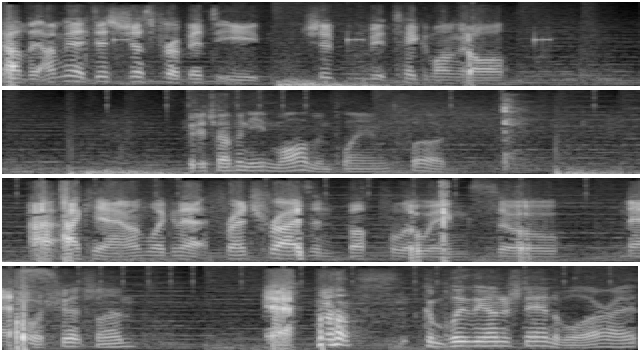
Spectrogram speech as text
I'm gonna ditch just for a bit to eat. Shouldn't be take long at all. Bitch, I've been eating while I've been playing. What the fuck. I, I can't. I'm looking at French fries and buffalo wings. So mess. Oh shit, son. Yeah. Completely understandable. All right.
